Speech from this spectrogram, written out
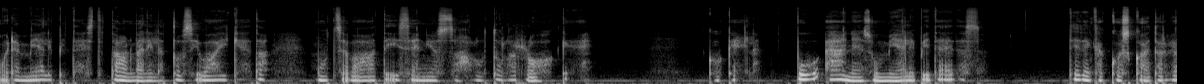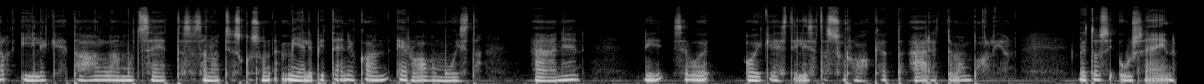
muiden mielipiteistä. Tämä on välillä tosi vaikeaa, mutta se vaatii sen, jos sä haluat olla rohkea. Kokeile. Puhu ääneen sun mielipiteitäsi. Tietenkään koskaan ei tarvi olla ilkeä tahallaan, mutta se, että sä sanot joskus sun mielipiteen, joka on eroava muista ääneen, niin se voi oikeasti lisätä sun rohkeutta äärettömän paljon. Me tosi usein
